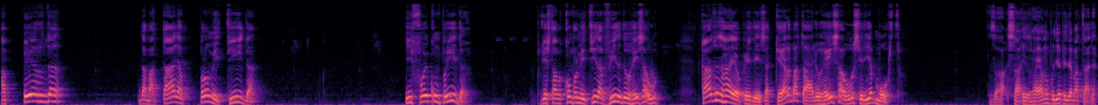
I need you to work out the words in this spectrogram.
A perda da batalha prometida e foi cumprida porque estava comprometida a vida do rei Saul. Caso Israel perdesse aquela batalha, o rei Saul seria morto. Israel não podia perder a batalha.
